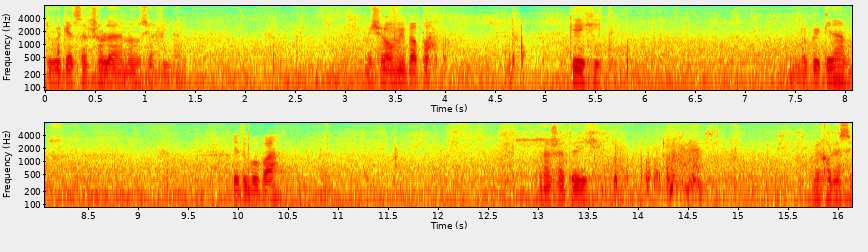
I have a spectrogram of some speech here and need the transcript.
Tuve que hacer yo la denuncia al final. Me llevó mi papá. ¿Qué dijiste? Lo que quedamos. ¿Y a tu papá? No, ya te dije. Mejor así.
